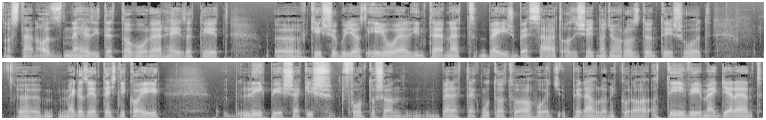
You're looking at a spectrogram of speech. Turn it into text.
aztán az nehezítette a Warner helyzetét, később ugye az AOL internetbe is beszállt, az is egy nagyon rossz döntés volt, meg az ilyen technikai lépések is fontosan belettek mutatva, hogy például amikor a, a TV megjelent,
